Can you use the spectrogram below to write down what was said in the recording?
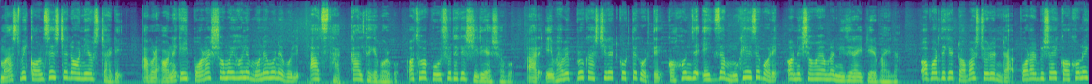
must be consistent on your study আমরা অনেকেই পড়ার সময় হলে মনে মনে বলি, আজ থাক, কাল থেকে পড়ব অথবা পরশু থেকে সিরিয়াস হব। আর এভাবে প্রোকাস্টিনেট করতে করতে কখন যে এক্সাম মুখে এসে পড়ে, অনেক সময় আমরা নিজেরাই টের পাই না। অপরদিকে টপার স্টুডেন্টরা পড়ার বিষয়ে কখনোই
